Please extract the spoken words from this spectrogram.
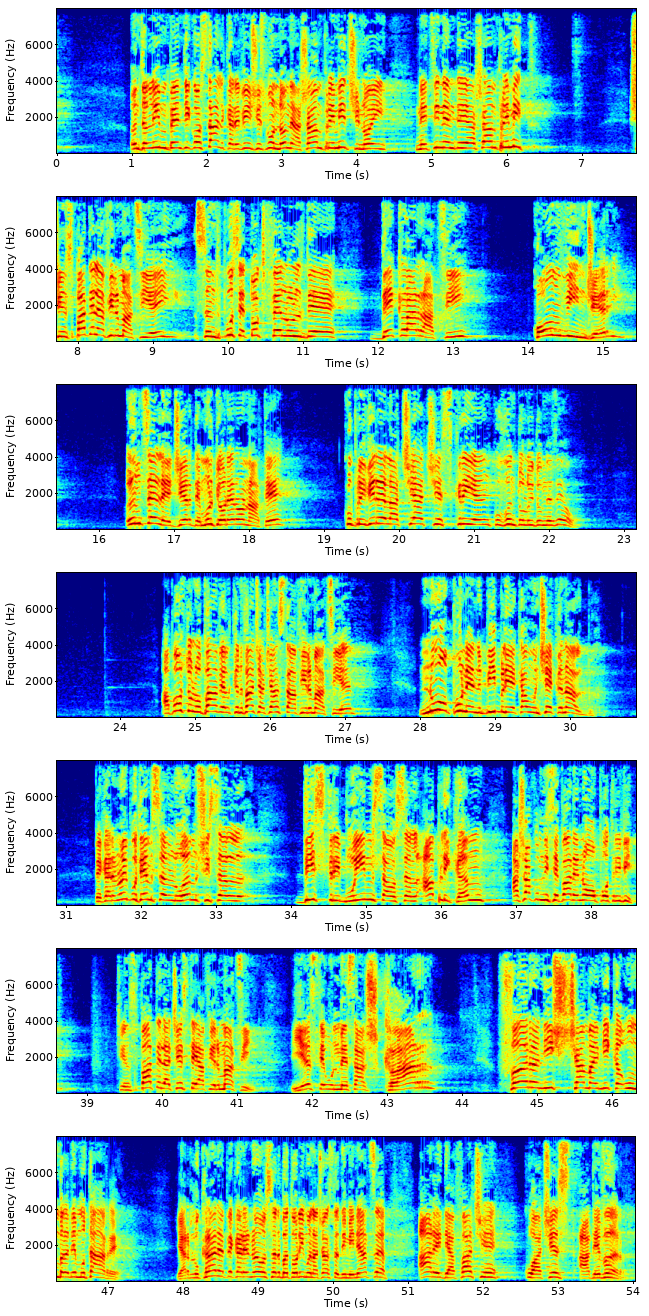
Întâlnim penticostali care vin și spun, domne, așa am primit și noi ne ținem de așa am primit. Și în spatele afirmației sunt puse tot felul de declarații, convingeri, înțelegeri, de multe ori eronate, cu privire la ceea ce scrie în cuvântul lui Dumnezeu. Apostolul Pavel, când face această afirmație, nu o pune în Biblie ca un cec în alb, pe care noi putem să-l luăm și să-l distribuim sau să-l aplicăm așa cum ni se pare nouă potrivit. Și în spatele acestei afirmații este un mesaj clar, fără nici cea mai mică umbră de mutare. Iar lucrarea pe care noi o sărbătorim în această dimineață are de-a face cu acest adevăr.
